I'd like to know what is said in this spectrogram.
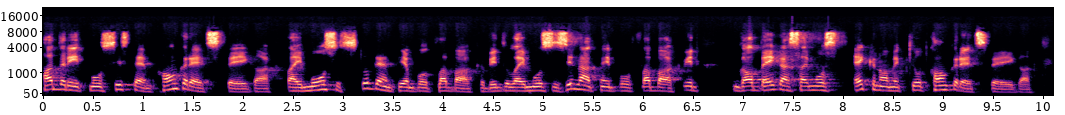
padarīt mūsu sistēmu konkurētspējīgāku, lai mūsu studentiem būtu labāka vide, lai mūsu zinātnē būtu labāka vide, un gal beigās, lai mūsu ekonomika kļūtu konkurētspējīgāka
